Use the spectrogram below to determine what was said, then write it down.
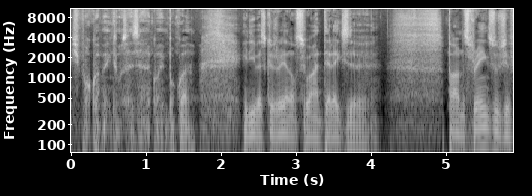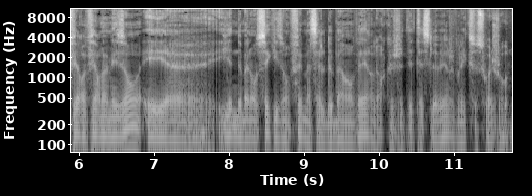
Je dis pourquoi mec Comment ça, ça va? Quoi Pourquoi? Il dit parce que je viens de recevoir un telex de Palm Springs où j'ai fait refaire ma maison et euh, ils viennent de m'annoncer qu'ils ont fait ma salle de bain en vert alors que je déteste le vert. Je voulais que ce soit jaune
